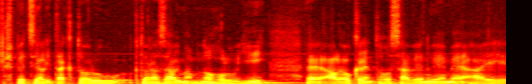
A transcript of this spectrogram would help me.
špecialita, ktorú, ktorá zaujíma mnoho ľudí, e, ale okrem toho sa venujeme aj e,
